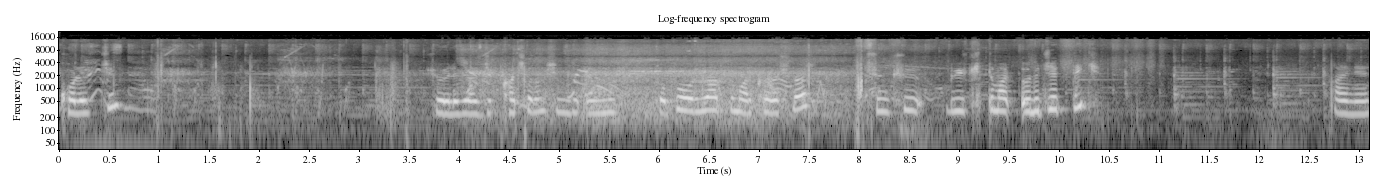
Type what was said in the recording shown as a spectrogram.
Koletçim. Şöyle birazcık kaçalım. Şimdi onu topu oraya attım arkadaşlar. Çünkü büyük ihtimal ölecektik. Hani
